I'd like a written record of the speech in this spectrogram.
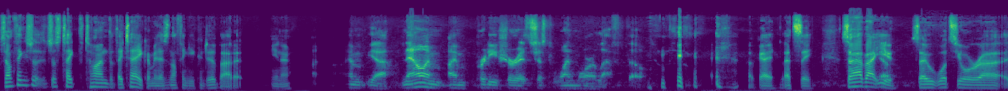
Some things just take the time that they take. I mean, there's nothing you can do about it. You know. I'm yeah now I'm I'm pretty sure it's just one more left though Okay, let's see. So, how about Yep. you? So, what's your? Uh,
